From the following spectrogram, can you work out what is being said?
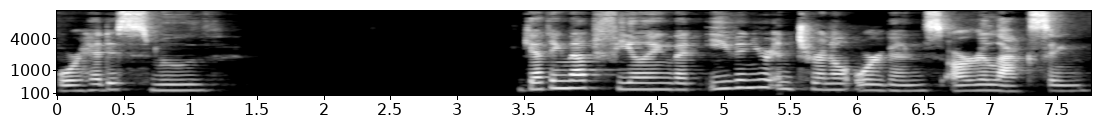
forehead is smooth. Getting that feeling that even your internal organs are relaxing.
